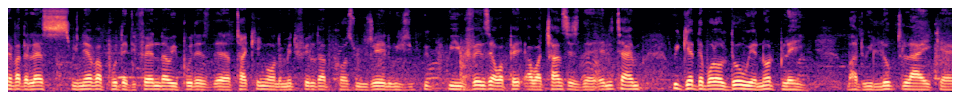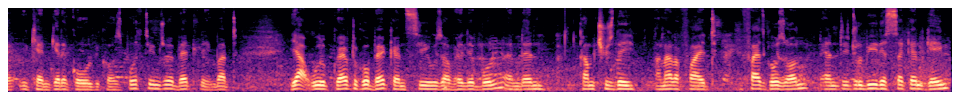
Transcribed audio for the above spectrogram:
nevertheless, we never put the defender, we put the attacking on the midfielder because we really, we, we, we fancy our, our chances there. Anytime we get the ball, although we are not playing, but we looked like uh, we can get a goal because both teams were battling. But yeah, we'll have to go back and see who's available and then come Tuesday, another fight. The fight goes on, and it will be the second game.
